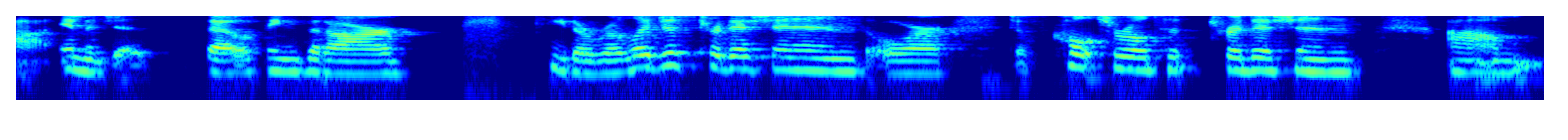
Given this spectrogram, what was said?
uh, images so things that are either religious traditions or just cultural t- traditions. Um,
